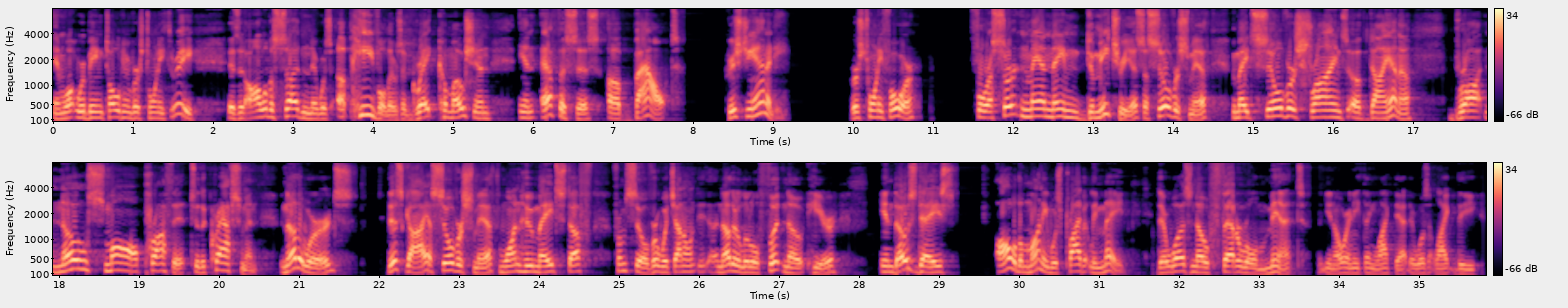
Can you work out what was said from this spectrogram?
And what we're being told here in verse 23 is that all of a sudden there was upheaval, there was a great commotion in Ephesus about Christianity. Verse 24 For a certain man named Demetrius, a silversmith, who made silver shrines of Diana, brought no small profit to the craftsmen. In other words, this guy, a silversmith, one who made stuff from silver, which I don't, another little footnote here, in those days, all of the money was privately made. There was no federal mint, you know, or anything like that. There wasn't like the,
